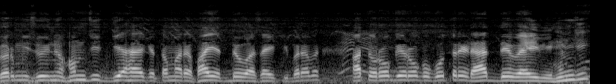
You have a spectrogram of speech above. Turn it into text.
ગરમી જોઈને સમજી જ ગયા હે કે તમારે ભાઈ જ દવા છાંટી બરાબર? આ તો રોગે રોગો ગોતરેડ હાથ દેવા આવી સમજી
